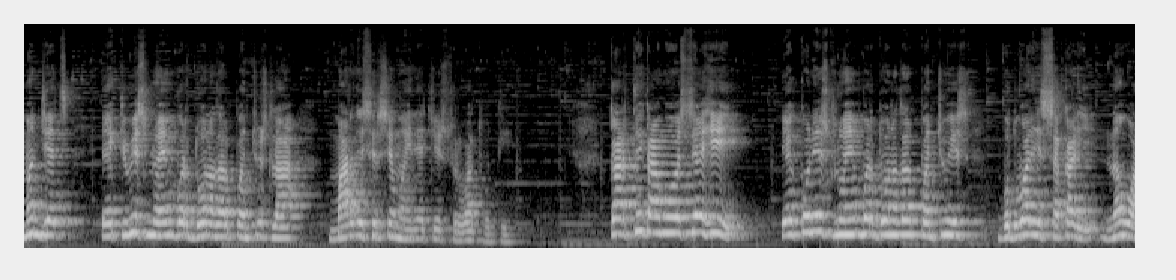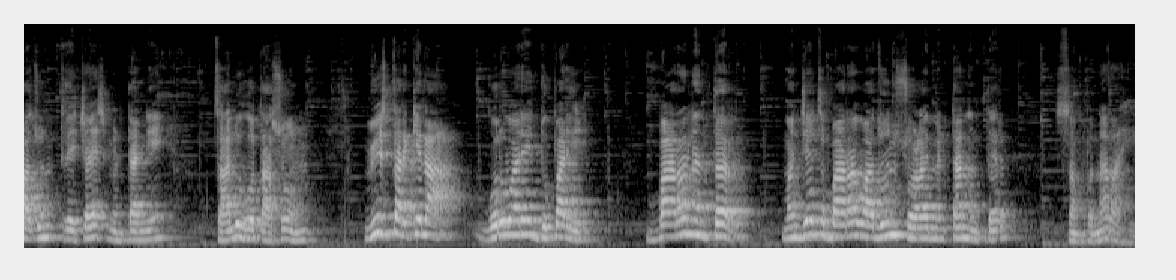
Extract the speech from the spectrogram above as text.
म्हणजेच एकवीस नोव्हेंबर दोन हजार पंचवीसला मार्गशीर्ष महिन्याची सुरुवात होती. कार्तिक अमावस्या ही एकोणीस नोव्हेंबर दोन हजार पंचवीस बुधवारी सकाळी नऊ वाजून त्रेचाळीस मिनिटांनी चालू होत असून वीस तारखेला गुरुवारी दुपारी बारानंतर म्हणजेच बारा वाजून सोळा मिनिटानंतर संपणार आहे.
